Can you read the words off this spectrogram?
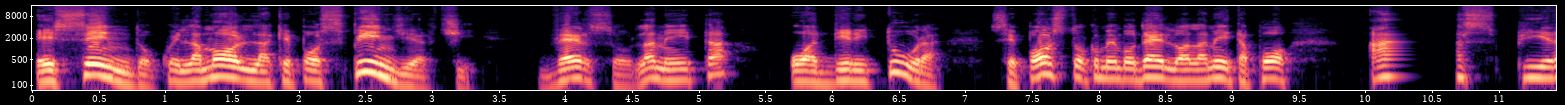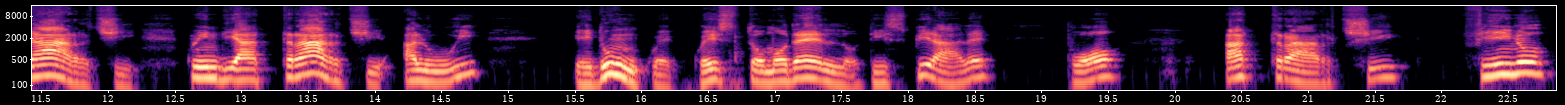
essendo quella molla che può spingerci verso la meta o addirittura se posto come modello alla meta può aspirarci, quindi attrarci a lui e dunque questo modello di spirale può attrarci fino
